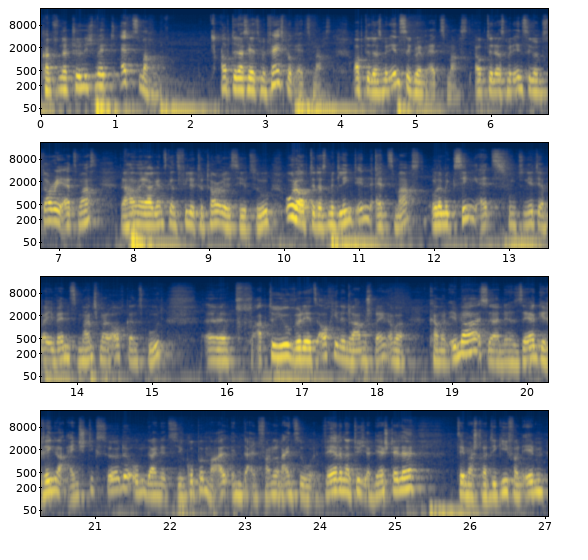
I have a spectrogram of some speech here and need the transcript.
Kannst du natürlich mit Ads machen. Ob du das jetzt mit Facebook-Ads machst, ob du das mit Instagram-Ads machst, ob du das mit Instagram Story-Ads machst, da haben wir ja ganz, ganz viele Tutorials hierzu, oder ob du das mit LinkedIn-Ads machst oder mit Xing-Ads, funktioniert ja bei Events manchmal auch ganz gut. Äh, up to you würde jetzt auch hier den Rahmen sprengen, aber kann man immer, ist eine sehr geringe Einstiegshürde, um deine Zielgruppe mal in dein Funnel reinzuholen. Wäre natürlich an der Stelle, Thema Strategie von eben,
